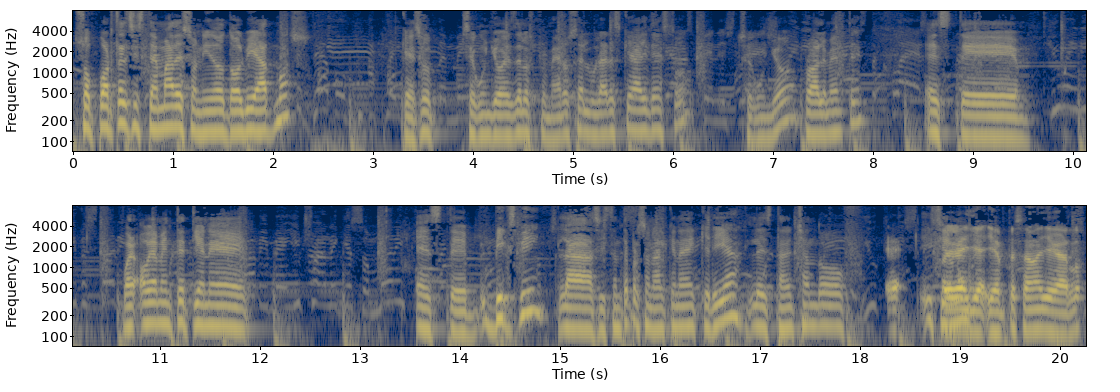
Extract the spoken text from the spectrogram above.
Soporta el sistema de sonido Dolby Atmos. Que eso, según yo, es de los primeros celulares que hay de esto. Según yo, probablemente. Este. Bueno, obviamente tiene. Este. Bixby, la asistente personal que nadie quería. Le están echando. Eh, Oiga, ya, ya empezaron a llegar los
